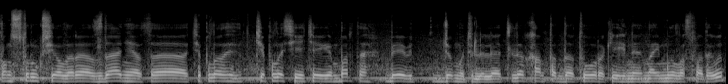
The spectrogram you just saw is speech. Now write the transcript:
конструкциялары, зданията, тепло теплосетеген барта. Бебит жому түлеләтләр хантанда тура кихне наймыласпатыбыт.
